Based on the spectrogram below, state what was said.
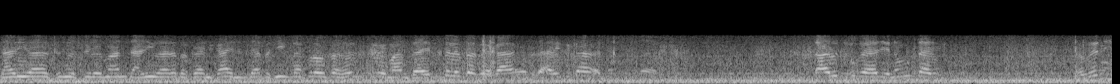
દાઢી વાળા સુનો સુલેમાન દાડી વાળા બકરાને ખાય ને ત્યાં પછી બકરો સુલેમાન થાય એટલે બકરો દારૂ શું કહે છે એનું દારૂ. ખબર ને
